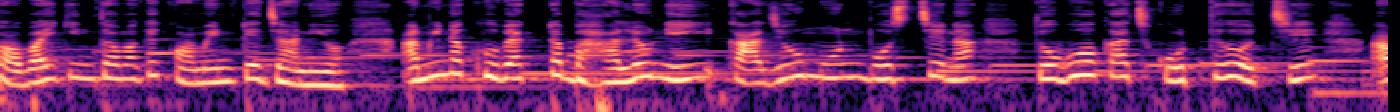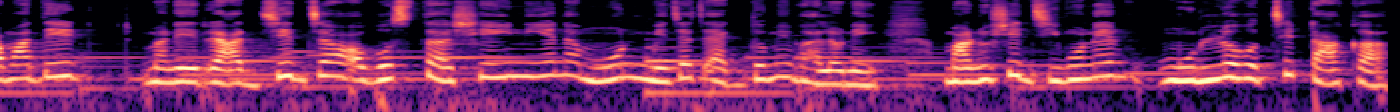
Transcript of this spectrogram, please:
সবাই কিন্তু আমাকে কমেন্টে জানিও। আমি না খুব একটা ভালো নেই, কাজেও মন বসছে না, তবুও কাজ করতে হচ্ছে। আমাদের মানে রাজ্যের যা অবস্থা, সেই নিয়ে না মন মেজাজ একদমই ভালো নেই। মানুষের জীবনের মূল্য হচ্ছে টাকা।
